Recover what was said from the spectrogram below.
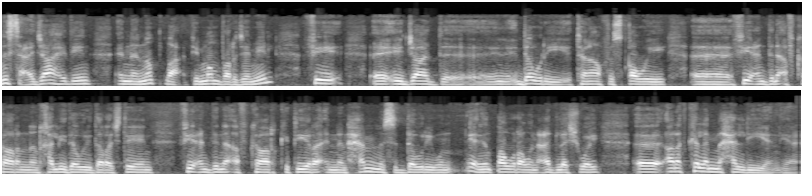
نسعى جاهدين أن نطلع في منظر جميل في آه، إيجاد آه، دوري تنافس قوي آه، في عندنا أفكار أن نخليه دوري درجتين في عندنا أفكار كثيرة أن نحمس الدوري ون يعني نطوره ونعدله شوي. أنا أتكلم محليا يعني.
